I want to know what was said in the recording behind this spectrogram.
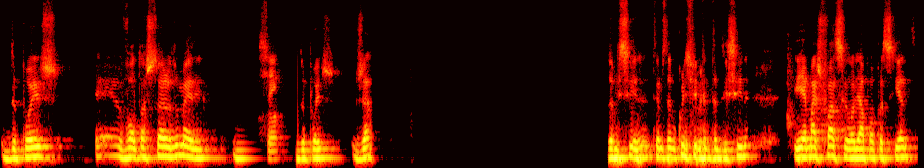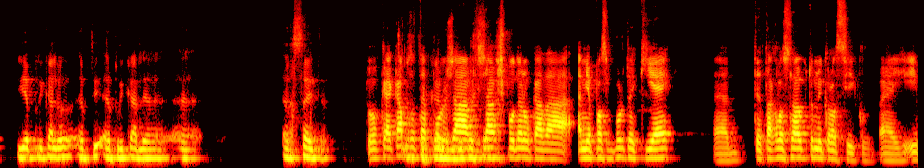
depois é, volta à história do médico. Sim. Depois já da medicina, temos o conhecimento da medicina e é mais fácil olhar para o paciente e aplicar-lhe aplicar a, a, a, receita. Tu acabas até por já, já responder um bocado à, à minha próxima pergunta, que é uh, tentar relacionar com o teu microciclo. É, e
